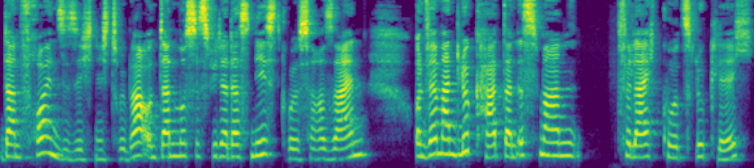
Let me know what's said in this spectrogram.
dann freuen sie sich nicht drüber und dann muss es wieder das nächstgrößere sein. Und wenn man Glück hat, dann ist man vielleicht kurz glücklich,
